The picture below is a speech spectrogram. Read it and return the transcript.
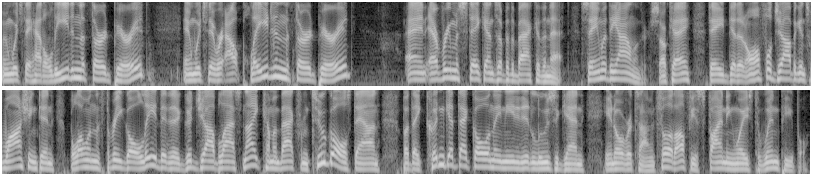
in which they had a lead in the third period, in which they were outplayed in the third period, and every mistake ends up at the back of the net. Same with the Islanders, okay? They did an awful job against Washington, blowing the three goal lead. They did a good job last night coming back from two goals down, but they couldn't get that goal and they needed to lose again in overtime. And Philadelphia is finding ways to win people.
